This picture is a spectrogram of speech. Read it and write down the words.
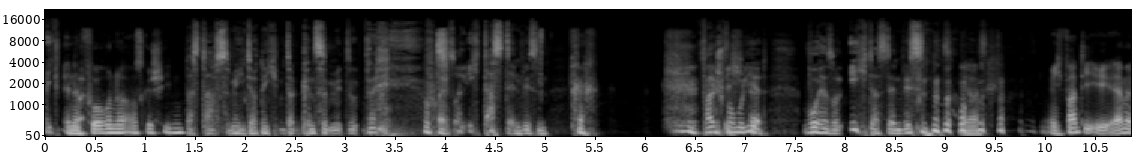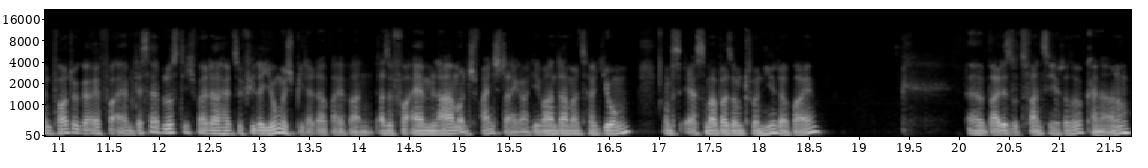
Ich, in der Vorrunde ausgeschieden. das darfst du mich doch nicht, da kannst du mit, woher soll ich das denn wissen? Falsch formuliert. Woher soll ich das denn wissen? Ja. Ich fand die EM in Portugal vor allem deshalb lustig, weil da halt so viele junge Spieler dabei waren. Also vor allem Lahm und Schweinsteiger. Die waren damals halt jung und das erste Mal bei so einem Turnier dabei. Äh, beide so 20 oder so, keine Ahnung.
